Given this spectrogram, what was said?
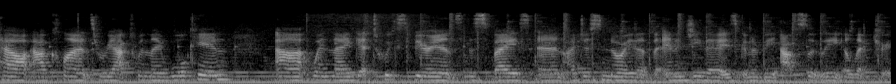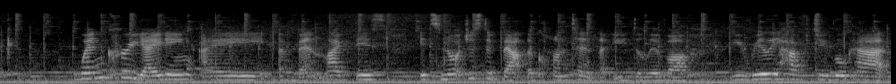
how our clients react when they walk in uh, when they get to experience the space and I just know that the energy there is going to be absolutely electric. When creating a event like this, it's not just about the content that you deliver. You really have to look at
